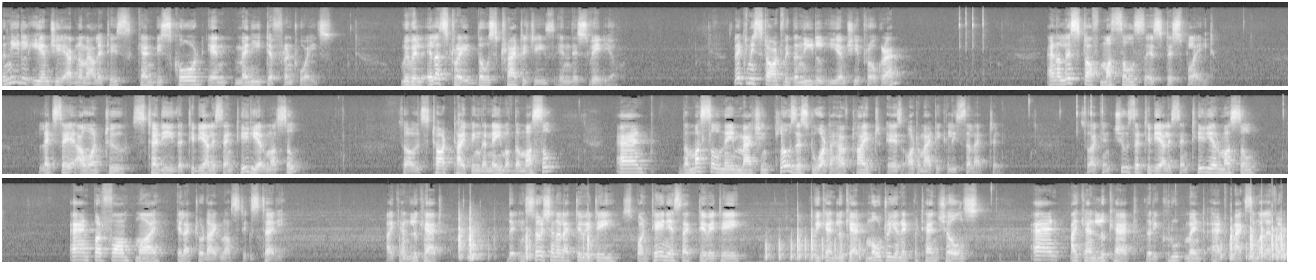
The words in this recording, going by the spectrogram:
The needle EMG abnormalities can be scored in many different ways. We will illustrate those strategies in this video. Let me start with the needle EMG program and a list of muscles is displayed. Let's say I want to study the tibialis anterior muscle. So I will start typing the name of the muscle and the muscle name matching closest to what I have typed is automatically selected. So I can choose the tibialis anterior muscle and perform my electrodiagnostic study. I can look at the insertional activity, spontaneous activity, we can look at motor unit potentials, and I can look at the recruitment at maximal effort.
